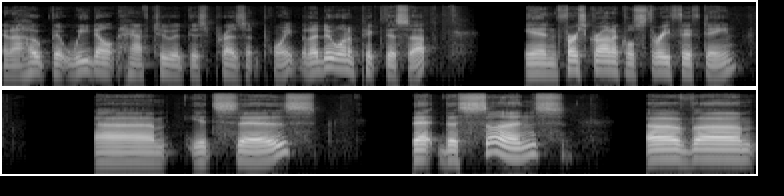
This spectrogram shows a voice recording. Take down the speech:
and I hope that we don't have to at this present point, but I do want to pick this up in First Chronicles 3:15. Um, it says that the sons of um,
